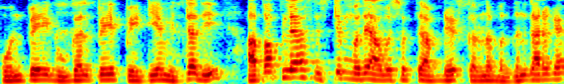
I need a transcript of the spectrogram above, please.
फोनपे गुगल पे पेटीएम इत्यादी आपापल्या सिस्टीममध्ये आवश्यक ते अपडेट्स करणं बंधनकारक आहे.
